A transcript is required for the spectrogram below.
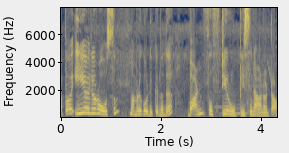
അപ്പോൾ ഈ ഒരു റോസും നമ്മൾ കൊടുക്കുന്നത് വൺ ഫിഫ്റ്റി റുപ്പീസിനാണ് കേട്ടോ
